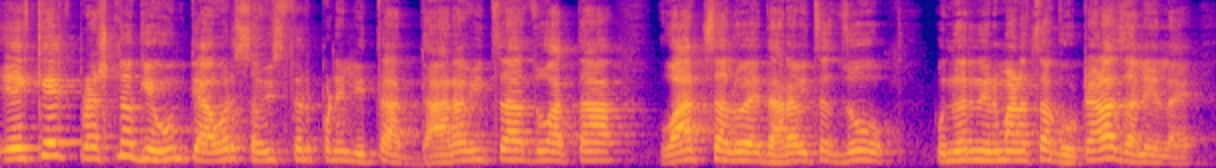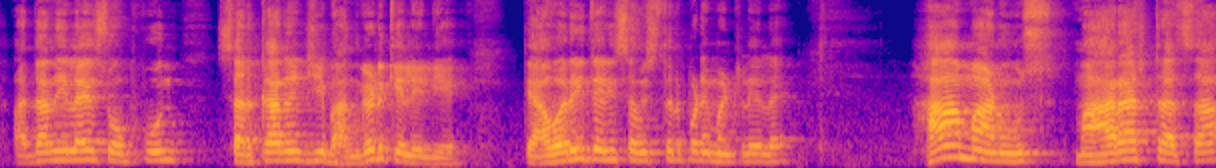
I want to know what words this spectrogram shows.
एक एक प्रश्न घेऊन त्यावर सविस्तरपणे लिहितात. धारावीचा जो आता वाद चालू आहे धारावीचा जो पुनर्निर्माणाचा घोटाळा झालेला आहे अदानीला हे सोपवून सरकारने जी भानगड केलेली आहे त्यावरही त्यांनी सविस्तरपणे म्हटलेलं आहे. हा माणूस महाराष्ट्राचा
